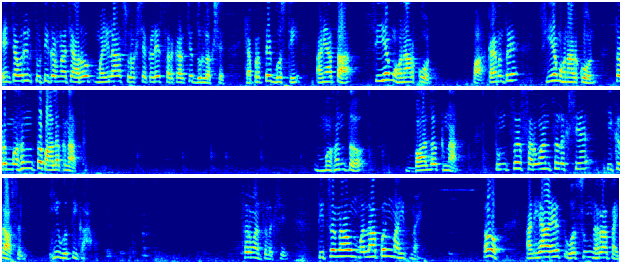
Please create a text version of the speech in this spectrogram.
यांच्यावरील तुटीकरणाचे आरोप महिला सुरक्षेकडे सरकारचे दुर्लक्ष. ह्या प्रत्येक गोष्टी. आणि आता सीएम होणार कोण? पहा काय म्हणते सीएम होणार कोण? तर महंत बालकनाथ. महंत बालकनाथ. तुमचं सर्वांचं लक्ष इकडं असेल. ही होती का? सर्वांचं लक्ष. तिचं नाव मला पण माहीत नाही. हो आणि ह्या आहेत वसुंधरा ताई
